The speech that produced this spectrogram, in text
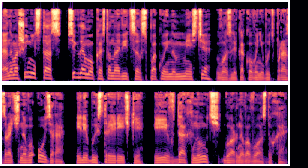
А на машине Стас всегда мог остановиться в спокойном месте возле какого-нибудь прозрачного озера или быстрой речки и вдохнуть горного воздуха.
